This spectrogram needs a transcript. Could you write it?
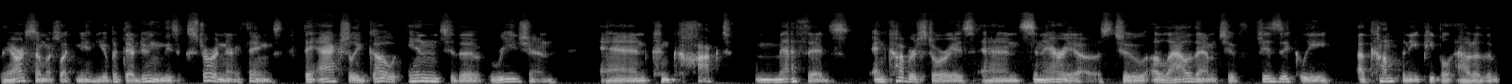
they are so much like me and you, but they're doing these extraordinary things. They actually go into the region and concoct methods and cover stories and scenarios to allow them to physically accompany people out of the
